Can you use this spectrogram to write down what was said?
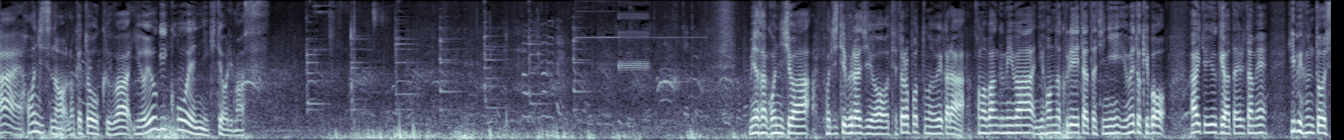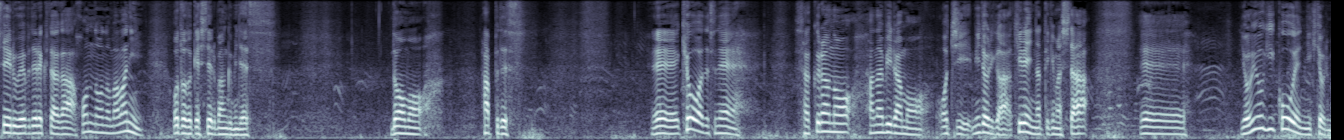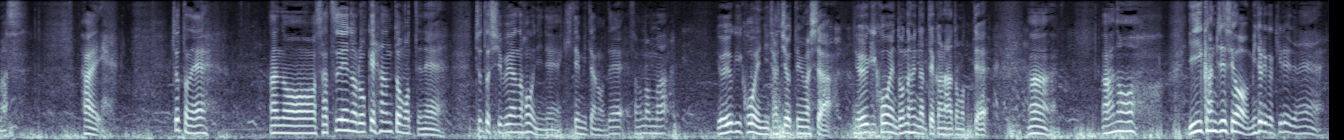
はい。本日のロケトークは代々木公園に来ております。皆さんこんにちは。ポジティブラジオテトラポットの上からこの番組は日本のクリエイターたちに夢と希望愛と勇気を与えるため日々奮闘しているウェブディレクターが本能のままにお届けしている番組です。どうもハップです。えー、今日はですね桜の花びらも落ち緑が綺麗になってきました。えー、代々木公園に来ております。はい。ちょっとねあのー、撮影のロケハンと思ってねちょっと渋谷の方にね来てみたのでそのまま代々木公園に立ち寄ってみました。代々木公園どんな風になってるかなと思って。うん。あのーいい感じですよ。緑が綺麗でね。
